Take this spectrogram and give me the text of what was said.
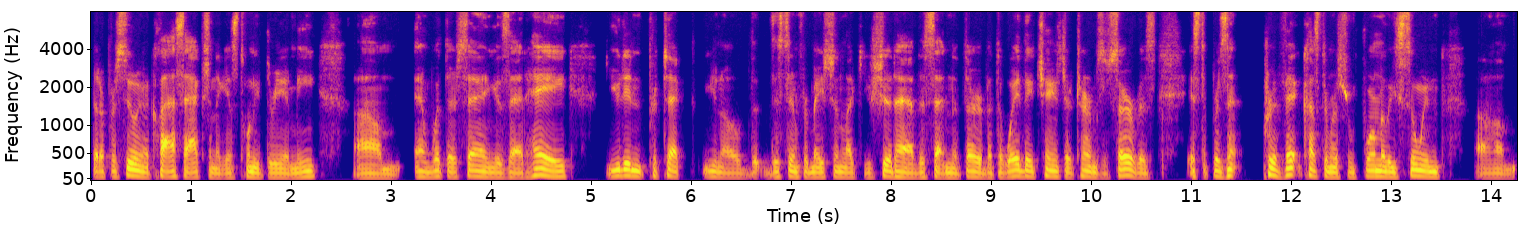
that are pursuing a class action against 23andme um, and what they're saying is that hey you didn't protect you know th- this information like you should have this that and the third but the way they changed their terms of service is to present prevent customers from formally suing um,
